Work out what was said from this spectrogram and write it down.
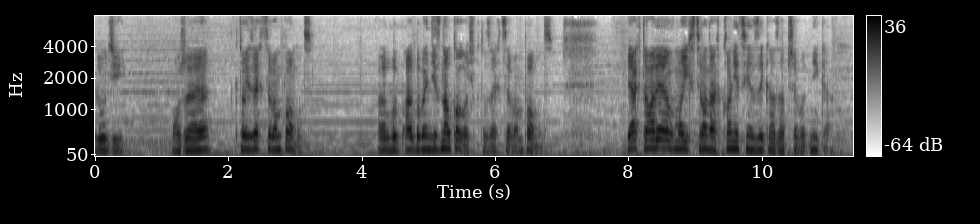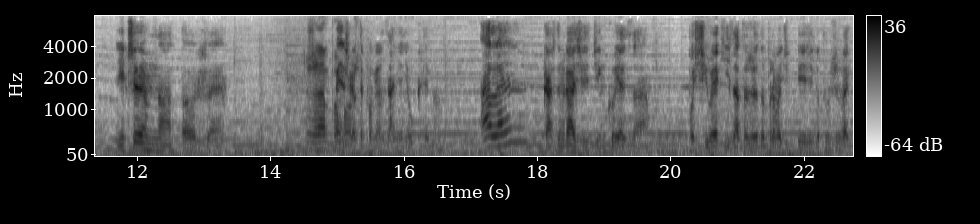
ludzi. Może ktoś zechce wam pomóc. Albo, albo będzie znał kogoś, kto zechce wam pomóc. Jak to mawiają w moich stronach, koniec języka za przewodnika. Liczyłem na to, że Że nam będziesz miał pomoże. te powiązania, nie ukrywam. Ale w każdym razie dziękuję za posiłek i za to, że doprowadziłeś go tu żywego.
